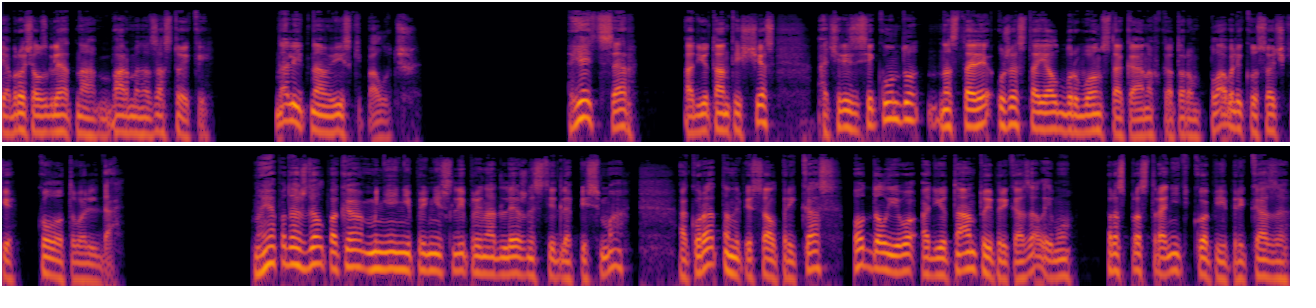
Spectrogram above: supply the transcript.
Я бросил взгляд на бармена за стойкой. «Налить нам виски получше». «Есть, сэр». Адъютант исчез, а через секунду на столе уже стоял бурбон в стаканах, в котором плавали кусочки колотого льда. Но я подождал, пока мне не принесли принадлежности для письма, аккуратно написал приказ, отдал его адъютанту и приказал ему распространить копии приказа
